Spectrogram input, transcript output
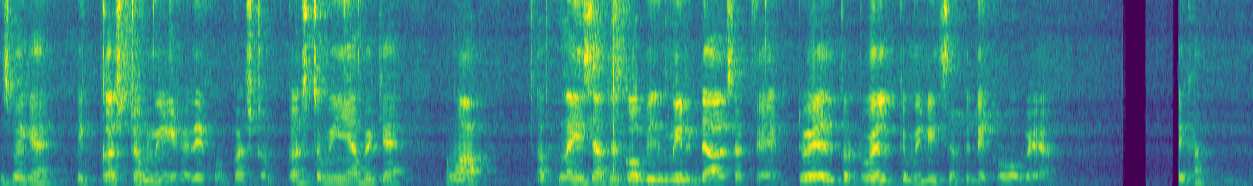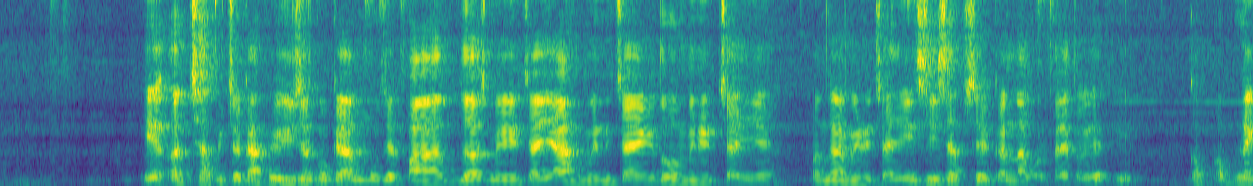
इसमें क्या है? एक कस्टम मिनट है, देखो कस्टम कस्टम यहाँ पे क्या है? हम आप अपने हिसाब से कोई भी मिनट डाल सकते हैं। ट्वेल्व तो ट्वेल्व के मिनट हिसाब से देखो, हो गया। देखा? ये अच्छा फीचर काफ़ी यूज़र को क्या मुझे पाँच, दस मिनट चाहिए, आठ मिनट चाहिए, दो मिनट चाहिए, पंद्रह मिनट चाहिए। इसी हिसाब से करना पड़ता है। तो ये अपने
